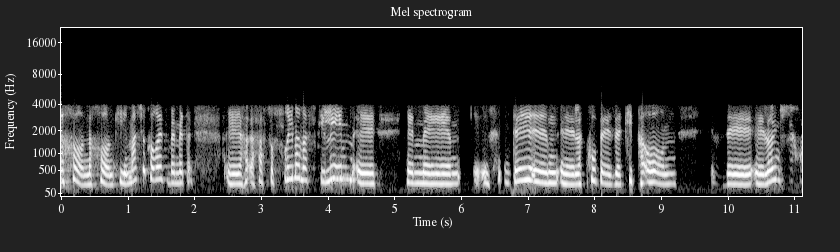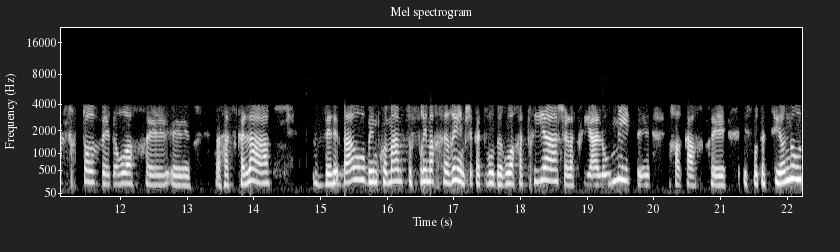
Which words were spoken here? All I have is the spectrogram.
נכון, נכון, כי מה שקורה זה באמת, אה, הסופרים המשכילים אה, הם אה, די לקו באיזה קיפאון ולא המשיכו לכתוב ברוח ההשכלה. ובאו במקומם סופרים אחרים שכתבו ברוח התחייה, של התחייה הלאומית, ואחר כך אה, בזכות הציונות.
